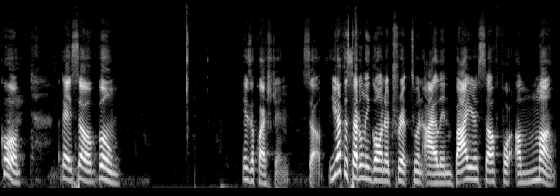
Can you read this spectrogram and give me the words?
Cool. Okay, so boom. Here's a question. So you have to suddenly go on a trip to an island by yourself for a month.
